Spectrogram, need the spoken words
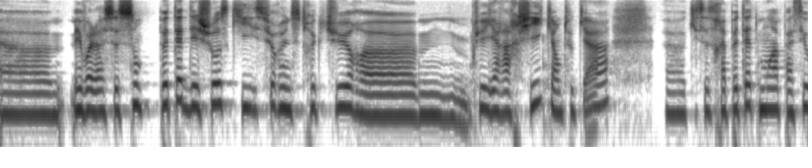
Euh, mais voilà, ce sont peut-être des choses qui, sur une structure euh, plus hiérarchique, en tout cas, euh, qui se seraient peut-être moins passées.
